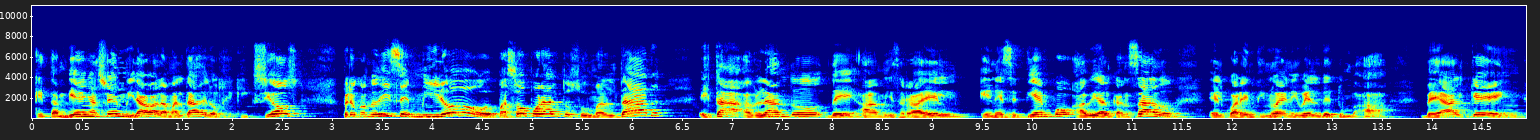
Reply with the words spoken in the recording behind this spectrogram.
que también Hashem miraba la maldad de los egipcios, pero cuando dice miró, pasó por alto su maldad, está hablando de Am Israel, que en ese tiempo había alcanzado el 49 nivel de Tum'a. Beal Ken,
